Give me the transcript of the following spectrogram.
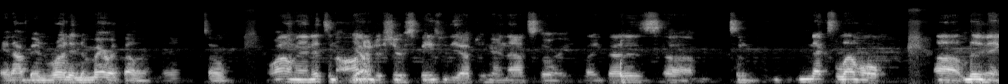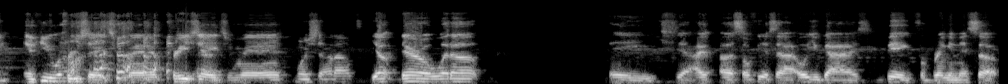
and I've been running the marathon, man. So Wow, man, it's an honor Yeah. to share space with you after hearing that story. Like that is um, some next level uh, living, if you will. appreciate you, man. Appreciate you, man. More shout outs. Yep, Daryl, what up? Hey, yeah, I, uh, Sophia said I owe you guys big for bringing this up.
